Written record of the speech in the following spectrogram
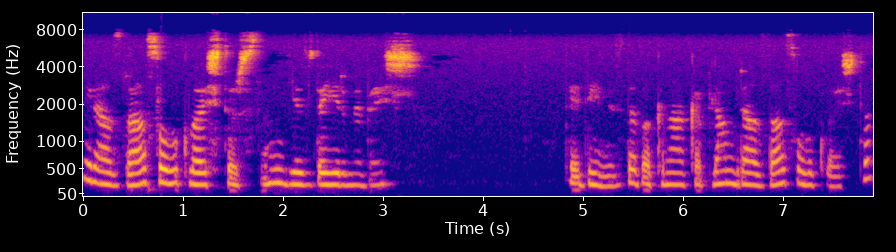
Biraz daha soluklaştırsın. %25 dediğimizde bakın arka plan biraz daha soluklaştı.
